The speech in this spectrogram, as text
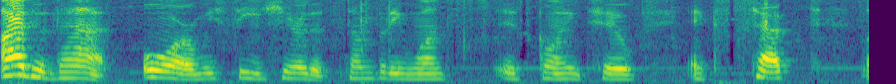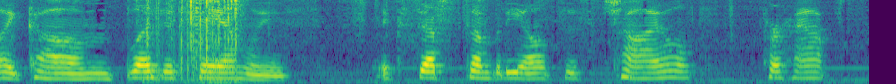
Either that or we see here that somebody wants is going to accept like um, blended families. Accept somebody else's child perhaps.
